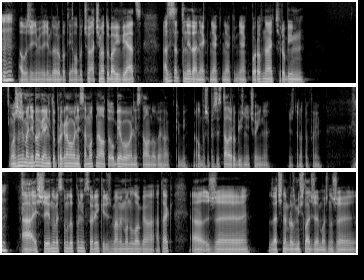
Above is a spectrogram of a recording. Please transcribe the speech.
Mhm. alebo že idem, že idem do roboty, alebo čo. A či ma to baví viac, asi sa to nedá nejak, nejak, nejak, nejak porovnať. Robím Možno, že ma nebaví ani to programovanie samotné, ale to objavovanie stále nového, keby. Alebo že proste stále robíš niečo iné. Že to je na tom fajn. Hm. A ešte jednu vec tomu doplním, sorry, keď už máme monológ a, a tak, a, že začínam rozmýšľať, že možno, že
